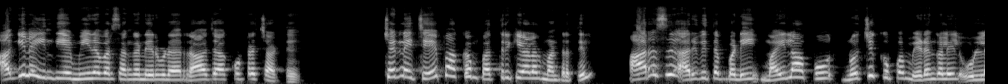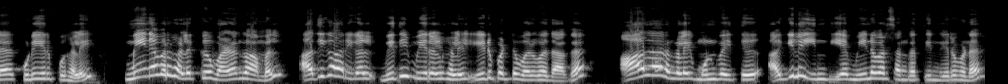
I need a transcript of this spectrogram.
அகில இந்திய மீனவர் சங்க நிறுவனர் ராஜா குற்றச்சாட்டு. சென்னை சேப்பாக்கம் பத்திரிகையாளர் மன்றத்தில் அரசு அறிவித்தபடி மயிலாப்பூர் நொச்சிக்குப்பம் இடங்களில் உள்ள குடியிருப்புகளை மீனவர்களுக்கு வழங்காமல் அதிகாரிகள் விதிமீறல்களில் ஈடுபட்டு வருவதாக ஆதாரங்களை முன்வைத்து அகில இந்திய மீனவர் சங்கத்தின் நிறுவனர்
